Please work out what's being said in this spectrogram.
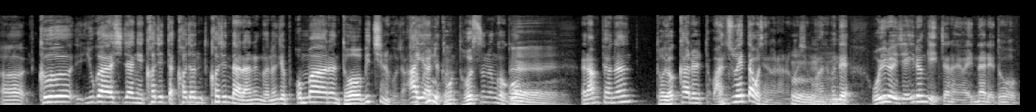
어그 육아 시장이 커진다 커진 커진다라는 거는 이제 엄마는 더 미치는 거죠. 아이한테 그러니까요. 돈더 쓰는 거고 네. 남편은 더 역할을 완수했다고 생각하는 것이고. 음. 근데 오히려 이제 이런 게 있잖아요. 옛날에도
